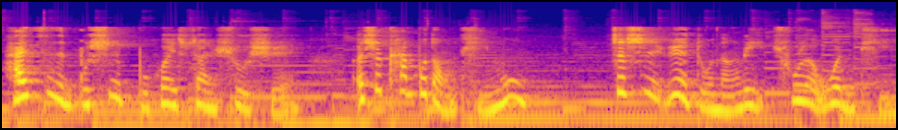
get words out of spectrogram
孩子不是不会算数学，而是看不懂题目，这是阅读能力出了问题。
